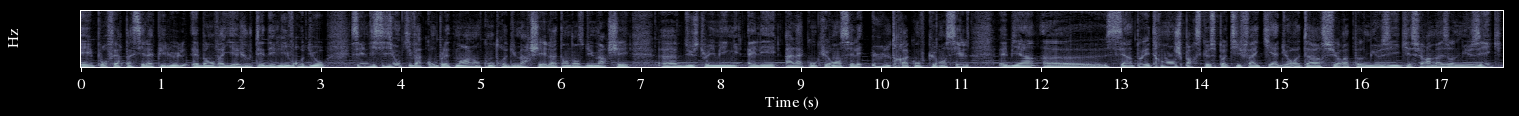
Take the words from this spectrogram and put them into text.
et pour faire passer la pilule, eh ben on va y ajouter des livres audio. C'est une décision qui va complètement à l'encontre du marché. La tendance du marché euh, du streaming, elle est à la concurrence, elle est ultra concurrentielle. Eh bien, euh, c'est un peu étrange parce que Spotify, qui a du retard sur Apple Music et sur Amazon Music,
